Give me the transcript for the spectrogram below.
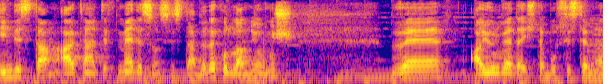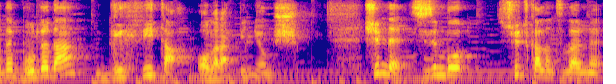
Hindistan Alternatif Medicine sistemde de kullanılıyormuş. Ve Ayurveda işte bu sistemin adı. Burada da Gritta olarak biliniyormuş. Şimdi sizin bu süt kalıntılarını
